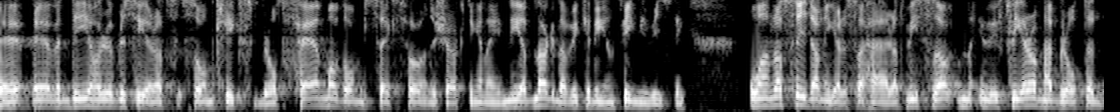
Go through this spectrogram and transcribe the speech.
Eh, även det har rubricerats som krigsbrott. Fem av de sex förundersökningarna är nedlagda vilket är en fingervisning. Å andra sidan är det så här att vissa, flera av de här brotten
